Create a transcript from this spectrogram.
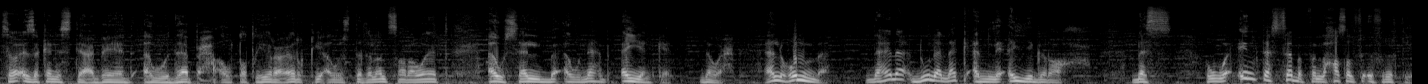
سواء إذا كان استعباد أو ذبح أو تطهير عرقي أو استغلال ثروات أو سلب أو نهب أيا كان ده واحد. هل هم ده هنا دون نكأ لأي جراح بس هو أنت السبب في اللي حصل في إفريقيا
